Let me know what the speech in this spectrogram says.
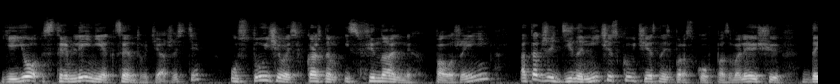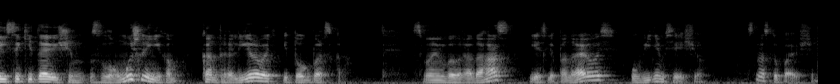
Ее стремление к центру тяжести, устойчивость в каждом из финальных положений, а также динамическую честность бросков, позволяющую дайсокидающим злоумышленникам контролировать итог броска. С вами был Радагас. Если понравилось, увидимся еще. С наступающим.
